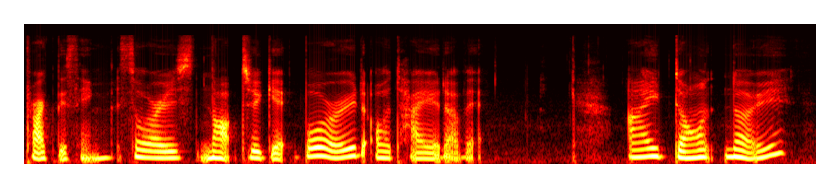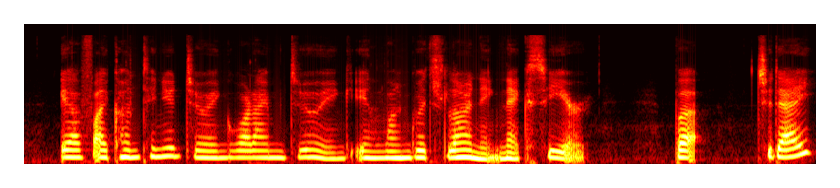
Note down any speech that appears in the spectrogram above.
practicing so as not to get bored or tired of it. I don't know if I continue doing what I'm doing in language learning next year. But today,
